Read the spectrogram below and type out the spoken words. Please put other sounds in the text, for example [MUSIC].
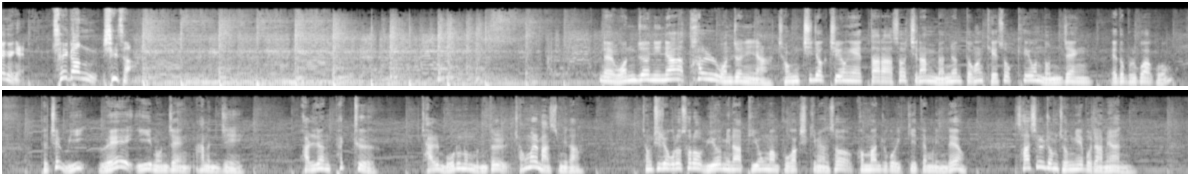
최경영의 최강 시사. 네, 원전이냐 탈원전이냐 정치적 지형에 따라서 지난 몇 년 동안 계속 해온 논쟁에도 불구하고 대체 왜 이 논쟁하는지 관련 팩트 잘 모르는 분들 정말 많습니다. 정치적으로 서로 위험이나 비용만 부각시키면서 겁만 주고 있기 때문인데요. 사실을 좀 정리해 보자면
